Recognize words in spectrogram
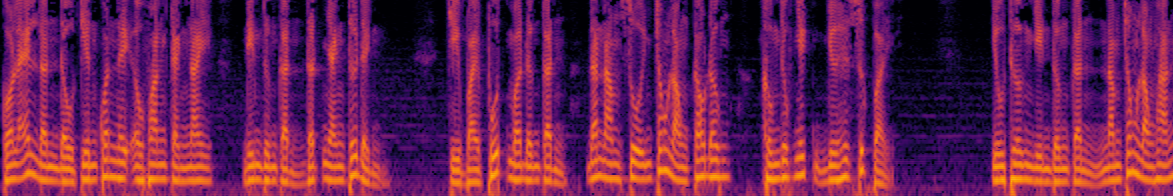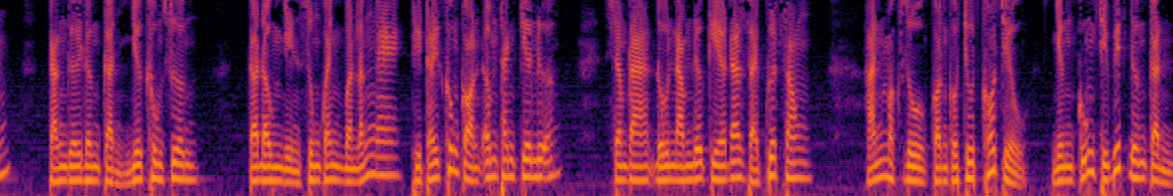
có lẽ lần đầu tiên quan hệ ở hoàn cảnh này Nên Đường Cần rất nhanh tới đỉnh. Chỉ vài phút mà Đường Cần đã nằm sụi trong lòng Cao Đông, Không nhúc nhích như hết sức vậy. Yêu thương nhìn Đường Cần nằm trong lòng hắn, Cả người Đường Cần như không xương. Cao Đông nhìn xung quanh và lắng nghe Thì thấy không còn âm thanh kia nữa. Xem ra đôi nam nữ kia đã giải quyết xong. Hắn mặc dù còn có chút khó chịu, Nhưng cũng chỉ biết Đường Cần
